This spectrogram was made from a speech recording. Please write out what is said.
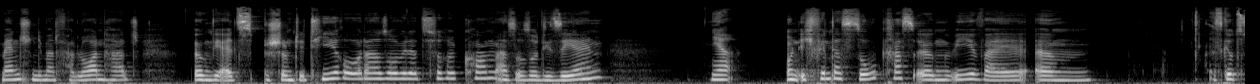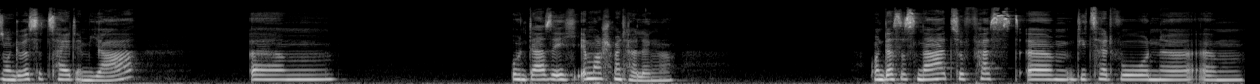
Menschen, die man verloren hat, irgendwie als bestimmte Tiere oder so wieder zurückkommen. Also so die Seelen. Ja. Und ich finde das so krass irgendwie, weil ähm, es gibt so eine gewisse Zeit im Jahr, ähm, und da sehe ich immer Schmetterlinge. Und das ist nahezu fast ähm, die Zeit, wo eine ähm,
